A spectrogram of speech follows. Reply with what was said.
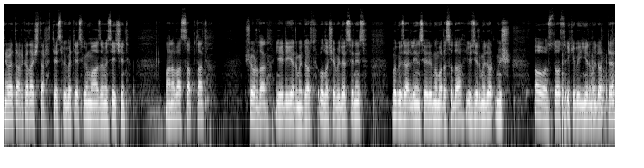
Evet arkadaşlar tespih ve tespih malzemesi için bana WhatsApp'tan şuradan 724 ulaşabilirsiniz. Bu güzelliğin seri numarası da 124'müş. Ağustos 2024'te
